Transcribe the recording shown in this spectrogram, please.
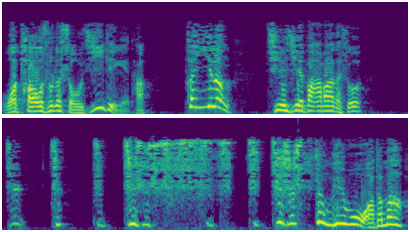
我掏出了手机递给他，他一愣，结结巴巴的说：“这、这、这、这是。”这这是送给我的吗？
